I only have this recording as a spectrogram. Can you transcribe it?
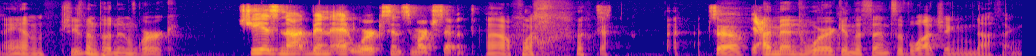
Damn, she's been putting in work. She has not been at work since March 7th. Oh well. okay. So, yeah. I meant work in the sense of watching nothing.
